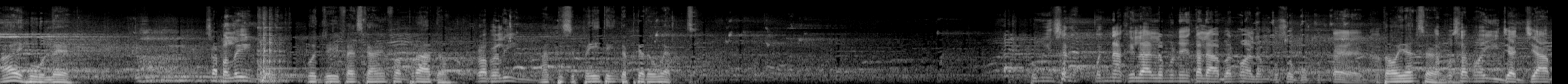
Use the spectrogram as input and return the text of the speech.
Ay, huli. Trabaling. Good defense coming from Prado. Trabaling. Anticipating the pirouette. Kung minsan, pag nakilala mo na yung kalaban mo, alam ko saan pupunta eh. No? Ito yan, sir. Tapos sa mo i-jam.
